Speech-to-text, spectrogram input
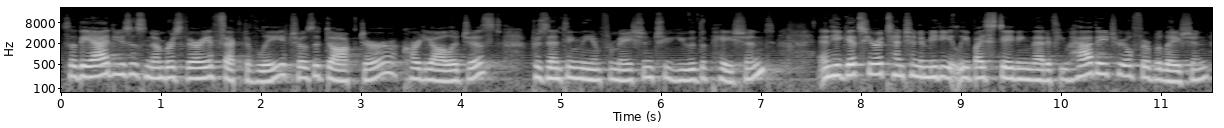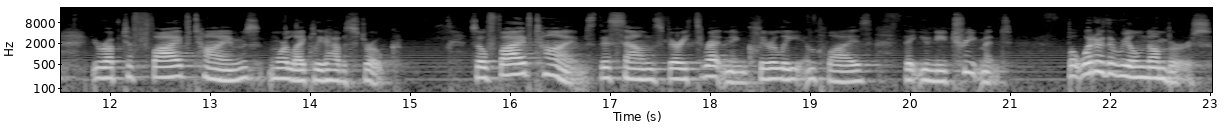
So the ad uses numbers very effectively. It shows a doctor, a cardiologist, presenting the information to you, the patient. And he gets your attention immediately by stating that if you have atrial fibrillation, you're up to five times more likely to have a stroke. So, five times, this sounds very threatening, clearly implies that you need treatment. But what are the real numbers?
